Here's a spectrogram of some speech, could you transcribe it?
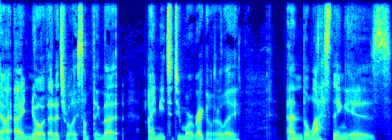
I, I know that it's really something that I need to do more regularly. And the last thing is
